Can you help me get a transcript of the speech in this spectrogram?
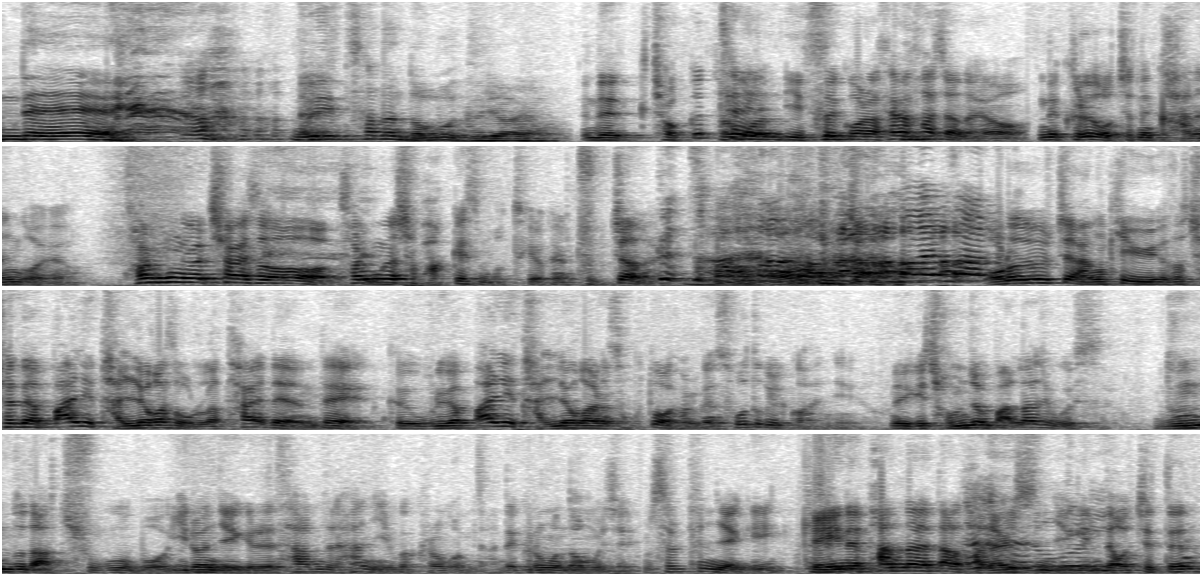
근데 우리 차는 너무 느려요. 근데 저 끝에 저건 있을 그- 거라 생각하잖아요. 근데 그래도 어쨌든 가는 거예요. 설국열차에서 설국열차 밖에 있으면 어떻게 해요? 그냥 죽잖아요. 얼어 죽잖아. 얼어 죽지 않기 위해서 최대한 빨리 달려가서 올라타야 되는데 그 우리가 빨리 달려가는 속도가 결국엔 소득일 거 아니에요. 근데 이게 점점 빨라지고 있어요. 눈도 낮추고 뭐 이런 얘기를 사람들이 하는 이유가 그런 겁니다. 근데 그런 건 너무 이제 좀 슬픈 얘기. 개인의 판단에 따라 달라질 수 있는 얘기인데 어쨌든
